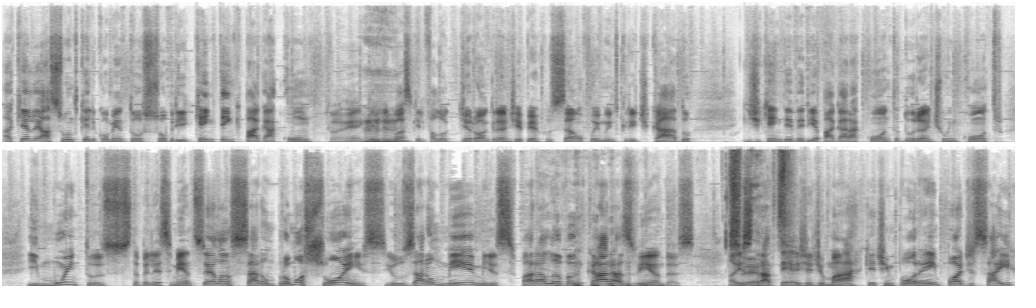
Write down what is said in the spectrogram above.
Aquele assunto que ele comentou sobre quem tem que pagar a conta, né? Aquele negócio que ele falou que gerou uma grande repercussão, foi muito criticado de quem deveria pagar a conta durante o encontro. E muitos estabelecimentos eh, lançaram promoções e usaram memes para alavancar as vendas. A Certo. estratégia de marketing, porém, pode sair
